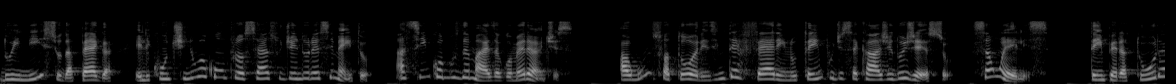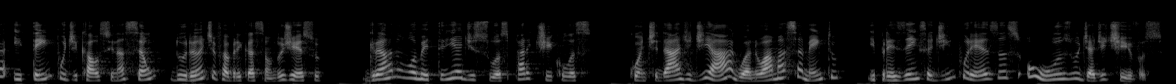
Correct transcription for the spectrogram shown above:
do início da pega, ele continua com o processo de endurecimento, assim como os demais aglomerantes. Alguns fatores interferem no tempo de secagem do gesso. São eles: temperatura e tempo de calcinação durante a fabricação do gesso, granulometria de suas partículas, quantidade de água no amassamento e presença de impurezas ou uso de aditivos.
